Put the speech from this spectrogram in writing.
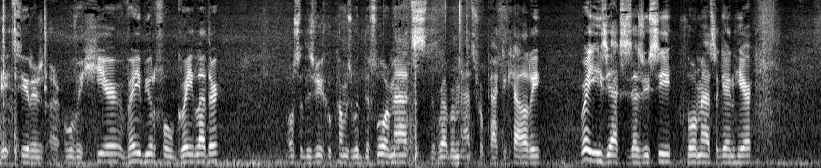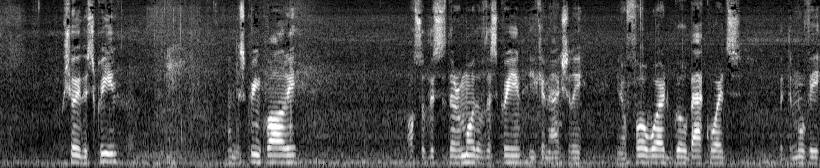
eight seaters are over here. Very beautiful gray leather. Also this vehicle comes with the floor mats the rubber mats for practicality. Very easy access as you see. Floor mats again here. Show you the screen and the screen quality. Also this is the remote of the screen. You can actually you know forward go backwards with the movie.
